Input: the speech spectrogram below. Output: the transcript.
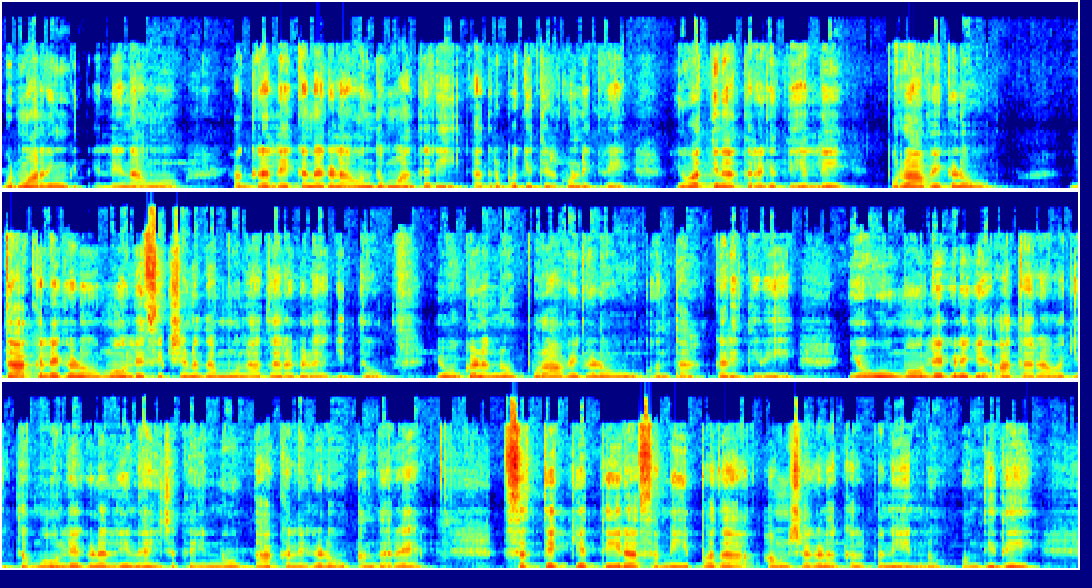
ಗುಡ್ ಮಾರ್ನಿಂಗ್ ವಿದ್ಯೆಯಲ್ಲಿ ನಾವು ಅಗ್ರಲೇಖನಗಳ ಒಂದು ಮಾದರಿ ಅದರ ಬಗ್ಗೆ ತಿಳ್ಕೊಂಡಿದ್ವಿ. ಇವತ್ತಿನ ತರಗತಿಯಲ್ಲಿ ಪುರಾವೆಗಳು ದಾಖಲೆಗಳು ಮೌಲ್ಯ ಶಿಕ್ಷಣದ ಮೂಲಾಧಾರಗಳಾಗಿದ್ದು, ಇವುಗಳನ್ನು ಪುರಾವೆಗಳು ಅಂತ ಕರಿತೀವಿ. ಇವು ಮೌಲ್ಯಗಳಿಗೆ ಆಧಾರವಾಗಿದ್ದು, ಮೌಲ್ಯಗಳಲ್ಲಿ ನೈಜತೆಯನ್ನು ದಾಖಲೆಗಳು ಅಂದರೆ ಸತ್ಯಕ್ಕೆ ತೀರ ಸಮೀಪದ ಅಂಶಗಳ ಕಲ್ಪನೆಯನ್ನು ಹೊಂದಿದೆ.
